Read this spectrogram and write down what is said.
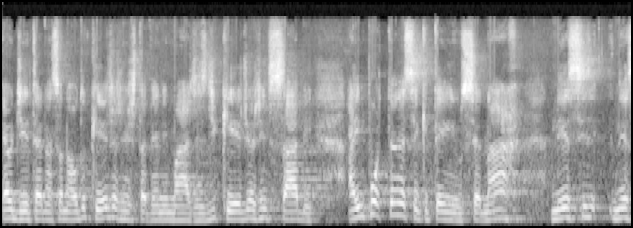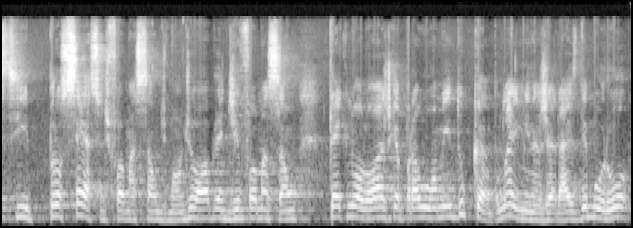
é o Dia Internacional do Queijo, a gente está vendo imagens de queijo e a gente sabe a importância que tem o Senar nesse, nesse processo de formação de mão de obra e de formação tecnológica para o homem do campo. Lá em Minas Gerais demorou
